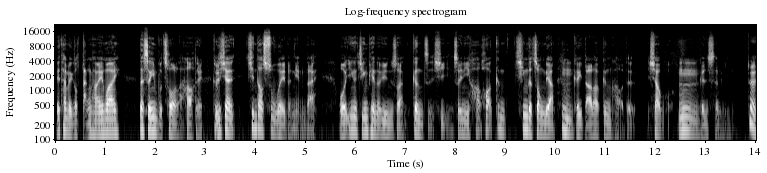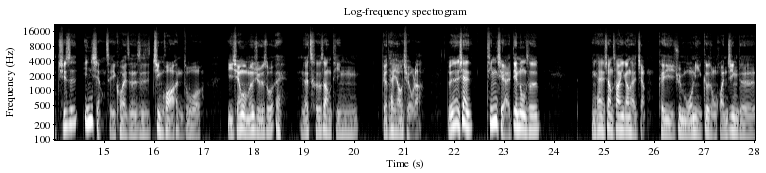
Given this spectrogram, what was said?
哎，他每个档好一坏，但声音不错了哈。对。可是现在进到数位的年代，我因为晶片的运算更仔细，所以你花花更轻的重量，嗯，可以达到更好的效果，嗯，跟声音。对，其实音响这一块真的是进化很多。以前我们就觉得说，哎，你在车上听不要太要求了，对，因为现在听起来电动车。你看，像苍蝇刚才讲，可以去模拟各种环境的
